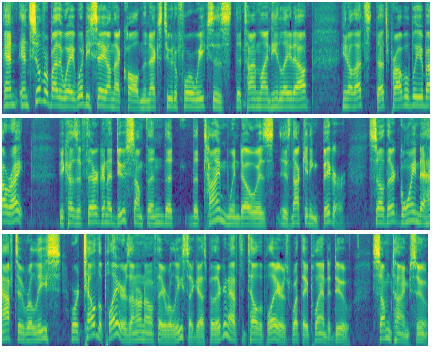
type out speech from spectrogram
and and Silver, by the way, what did he say on that call? In the next two to four weeks is the timeline he laid out. You know, that's that's probably about right. Because if they're going to do something, that the time window is is not getting bigger. So they're going to have to release or tell the players. I don't know if they release, I guess, but they're going to have to tell the players what they plan to do sometime soon.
